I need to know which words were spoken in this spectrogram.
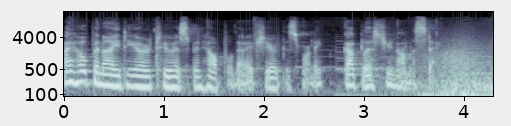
I hope an idea or two has been helpful that I've shared this morning. God bless you. Namaste.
